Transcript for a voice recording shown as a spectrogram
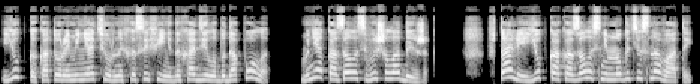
Юбка, которая миниатюрной Хосефине доходила бы до пола, мне оказалась выше лодыжек. В талии юбка оказалась немного тесноватой,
